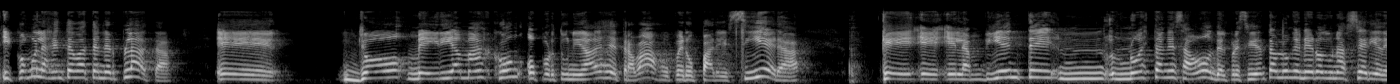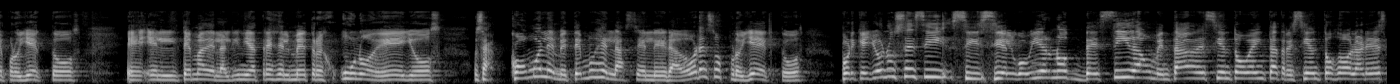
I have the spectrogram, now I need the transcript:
¿Y cómo la gente va a tener plata? Eh, yo me iría más con oportunidades de trabajo, pero pareciera que eh, el ambiente no está en esa onda. El presidente habló en enero de una serie de proyectos, eh, el tema de la línea 3 del metro es uno de ellos. O sea, ¿cómo le metemos el acelerador a esos proyectos? Porque yo no sé si, si, si el gobierno decida aumentar de 120 a 300 dólares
